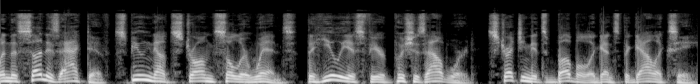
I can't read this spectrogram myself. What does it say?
When the Sun is active, spewing out strong solar winds, the heliosphere pushes outward, stretching its bubble against the galaxy.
